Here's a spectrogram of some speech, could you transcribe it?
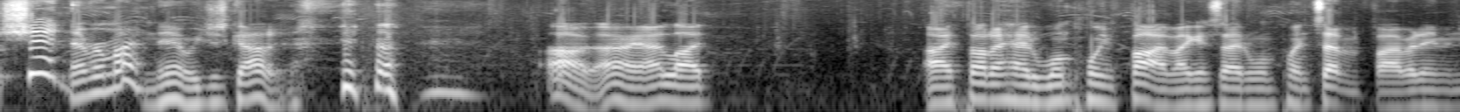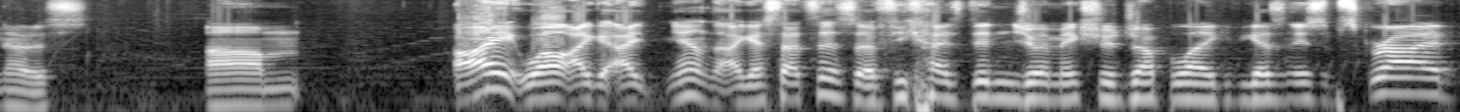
Oh shit, never mind. Yeah, we just got it. oh, alright, I lied. I thought I had 1.5. I guess I had 1.75. I didn't even notice. Um, alright, well, I, I, yeah, I guess that's it. So if you guys did enjoy, make sure to drop a like. If you guys are new, subscribe.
